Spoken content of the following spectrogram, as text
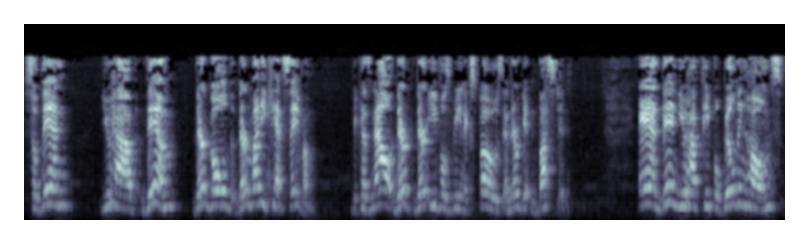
So then you have them, their gold, their money can't save them because now their, their evil's being exposed and they're getting busted. And then you have people building homes,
